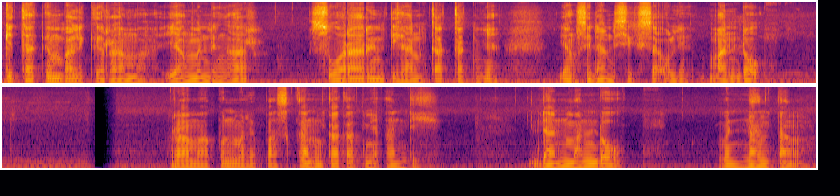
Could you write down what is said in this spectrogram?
Kita kembali ke Rama yang mendengar suara rintihan kakaknya yang sedang disiksa oleh Mandok. Rama pun melepaskan kakaknya Andi dan Mandok menantang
